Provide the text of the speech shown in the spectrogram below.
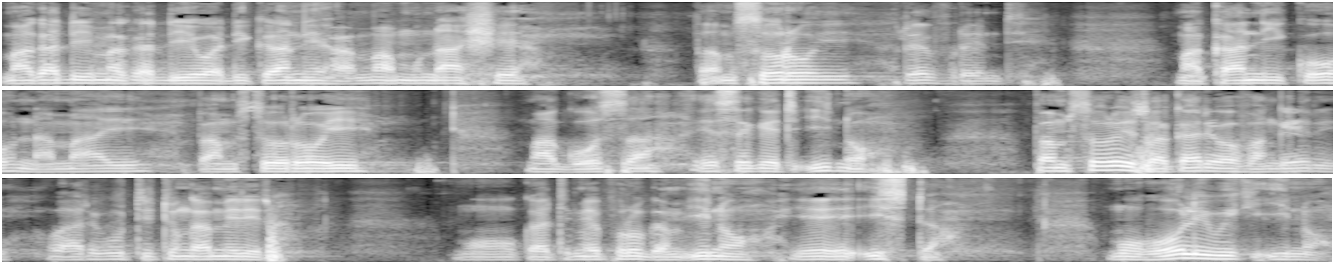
makadi makadi wadikani hama munashe pamusoroi reverend makaniko namai pamusoroi magosa eseketi ino. Pamusoroi zvakare vavhangeri vari kutitungamirira mukati mepurogiramu ino yeeaster muholy week ino.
